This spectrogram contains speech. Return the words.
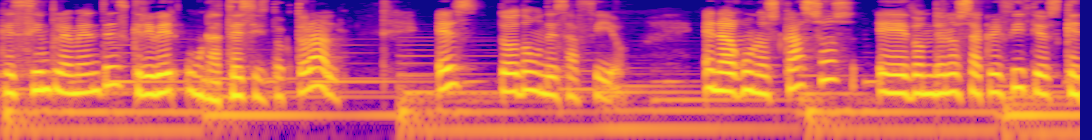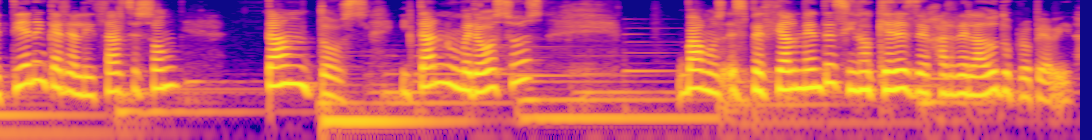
que simplemente escribir una tesis doctoral. Es todo un desafío en algunos casos eh, donde los sacrificios que tienen que realizarse son tantos y tan numerosos, vamos, especialmente si no quieres dejar de lado tu propia vida.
